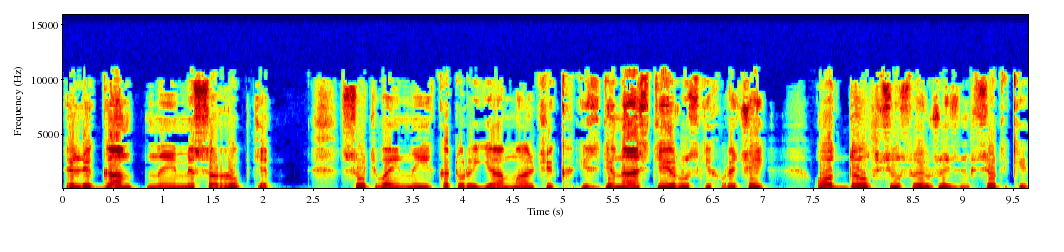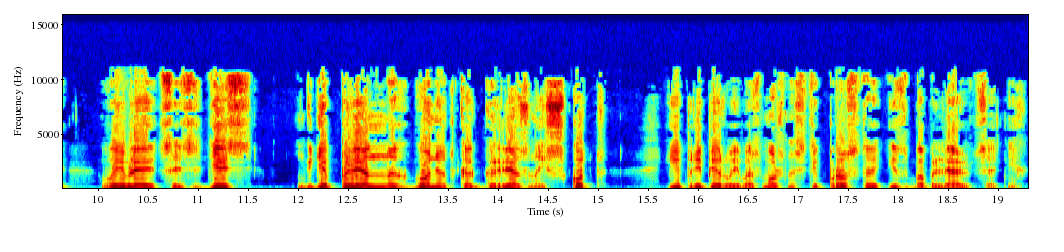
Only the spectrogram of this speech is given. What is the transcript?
элегантные мясорубки. Суть войны, которой я, мальчик из династии русских врачей, отдал всю свою жизнь, все-таки выявляется здесь, где пленных гонят как грязный скот — и при первой возможности просто избавляются от них.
